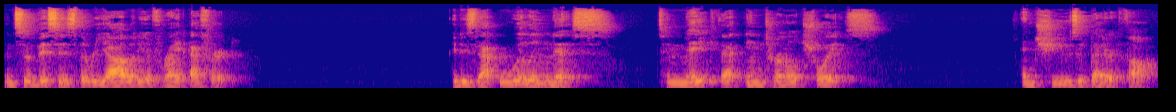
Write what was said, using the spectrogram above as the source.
And so, this is the reality of right effort. It is that willingness to make that internal choice and choose a better thought.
